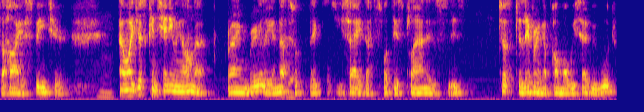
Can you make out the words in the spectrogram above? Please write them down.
the highest speed here. Mm. And we're just continuing on that, Brian, really, and that's yeah. what, as you say, that's what this plan is is just delivering upon what we said we would.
